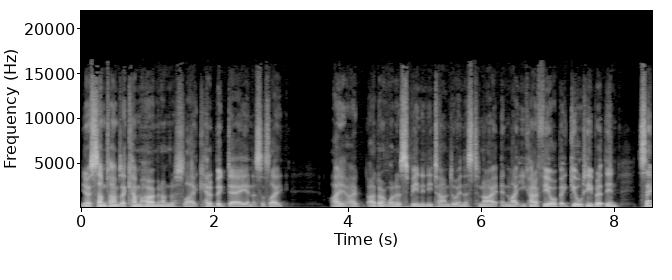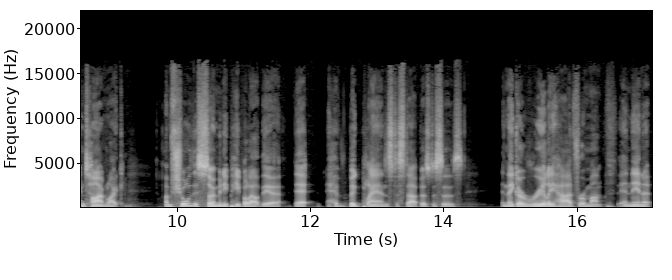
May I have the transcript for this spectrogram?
you know sometimes I come home and I'm just like had a big day, and it's just like I, I, I don't want to spend any time doing this tonight. And like you kind of feel a bit guilty. But then at the same time, like I'm sure there's so many people out there that have big plans to start businesses and they go really hard for a month and then it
